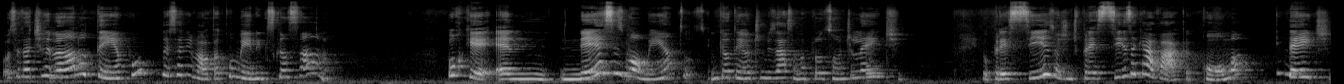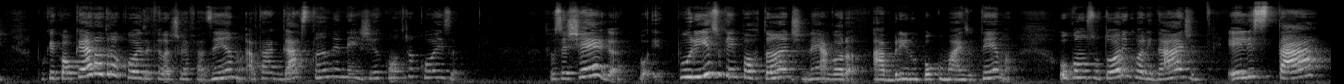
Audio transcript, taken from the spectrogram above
você está tirando o tempo desse animal estar tá comendo e descansando. Porque é nesses momentos em que eu tenho otimização da produção de leite. Eu preciso, a gente precisa que a vaca coma e deite. Porque qualquer outra coisa que ela estiver fazendo, ela está gastando energia com outra coisa. Se você chega, por isso que é importante, né, agora abrindo um pouco mais o tema, o consultor em qualidade, ele está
